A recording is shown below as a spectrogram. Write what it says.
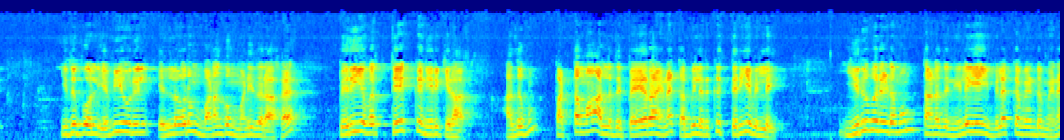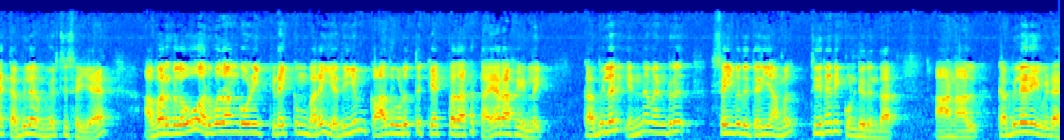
இதுபோல் எவியூரில் எல்லோரும் வணங்கும் மனிதராக பெரியவர் தேக்க நிற்கிறார் அதுவும் பட்டமா அல்லது பெயரா என கபிலருக்கு தெரியவில்லை. இருவரிடமும் தனது நிலையை விளக்க வேண்டும் என கபிலர் முயற்சி செய்ய அவர்களோ அறுபதாங்கோழி கிடைக்கும் வரை எதையும் காது கொடுத்து கேட்பதாக தயாராக இல்லை. கபிலர் என்னவென்று செய்வது தெரியாமல் திணறிக் கொண்டிருந்தார். ஆனால் கபிலரை விட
